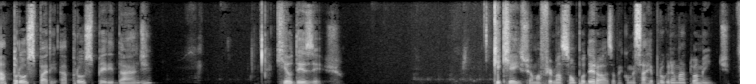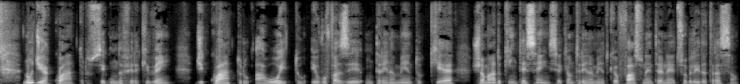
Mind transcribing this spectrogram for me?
a, prosperidade que eu desejo. O que, que é isso? É uma afirmação poderosa, vai começar a reprogramar a tua mente. No dia 4, segunda-feira que vem, de 4 a 8, eu vou fazer um treinamento que é chamado Quintessência, que é um treinamento que eu faço na internet sobre lei da atração.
